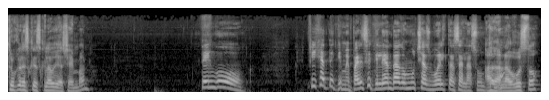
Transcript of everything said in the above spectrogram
¿tú crees que es Claudia Sheinbaum? Tengo, fíjate que me parece que le han dado muchas vueltas al asunto. ¿A Dan ¿no? Augusto?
